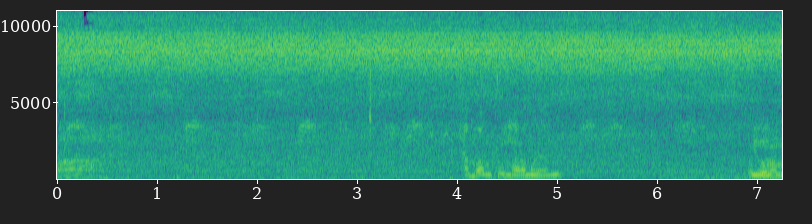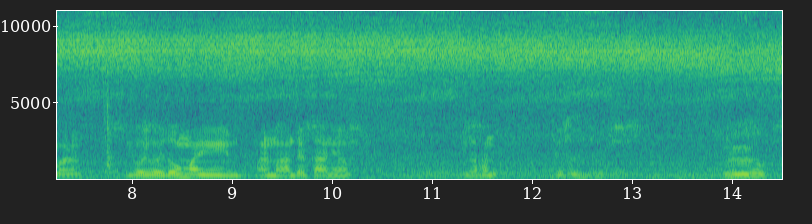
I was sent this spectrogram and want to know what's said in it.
와. 찬밥을 좀 말아먹어야지. 조금만 말은. 이거, 이거 너무 많이 말면 안 될 거 아니야. 이거 한, 됐어, 됐어. 음. 됐어.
